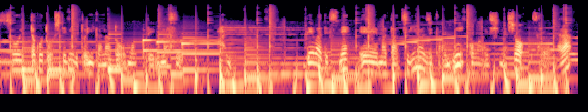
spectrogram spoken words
そういったことをしてみるといいかなと思っています。はい、ではですね、えー、また次の時間にお会いしましょう。さようなら。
